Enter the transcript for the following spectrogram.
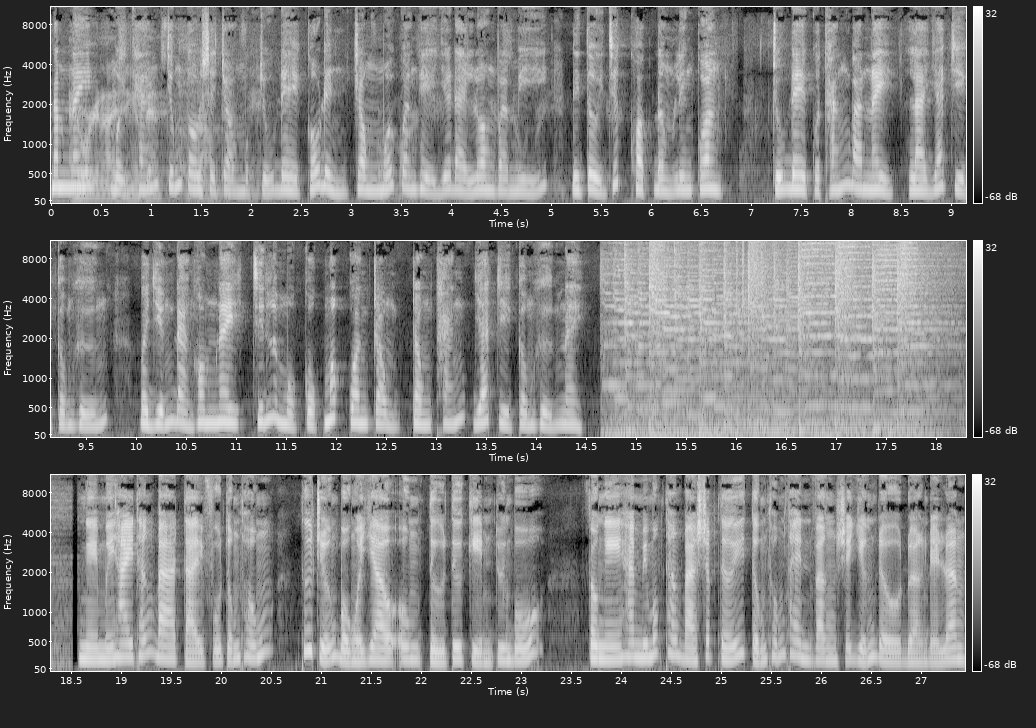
Năm nay, mỗi tháng chúng tôi sẽ chọn một chủ đề cố định trong mối quan hệ giữa Đài Loan và Mỹ để tổ chức hoạt động liên quan. Chủ đề của tháng 3 này là giá trị cộng hưởng và diễn đàn hôm nay chính là một cột mốc quan trọng trong tháng giá trị cộng hưởng này. Ngày 12 tháng 3 tại Phủ Tổng thống, Thứ trưởng Bộ Ngoại giao ông Từ Tư Kiệm tuyên bố, vào ngày 21 tháng 3 sắp tới, Tổng thống Thanh Văn sẽ dẫn đầu đoàn Đài Loan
